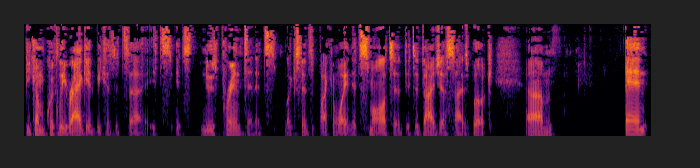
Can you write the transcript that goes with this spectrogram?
become quickly ragged because it's, uh, it's, it's newsprint and it's, like I said, it's black and white and it's small. It's a, it's a digest size book. Um, and,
